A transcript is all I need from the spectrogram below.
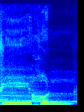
فيهن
